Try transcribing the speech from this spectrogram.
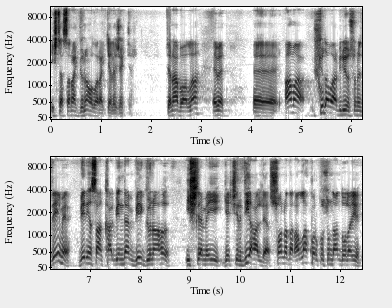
işte sana günah olarak gelecektir. Cenab-ı Allah evet e, ama şu da var biliyorsunuz değil mi? Bir insan kalbinden bir günahı işlemeyi geçirdiği halde sonradan Allah korkusundan dolayı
